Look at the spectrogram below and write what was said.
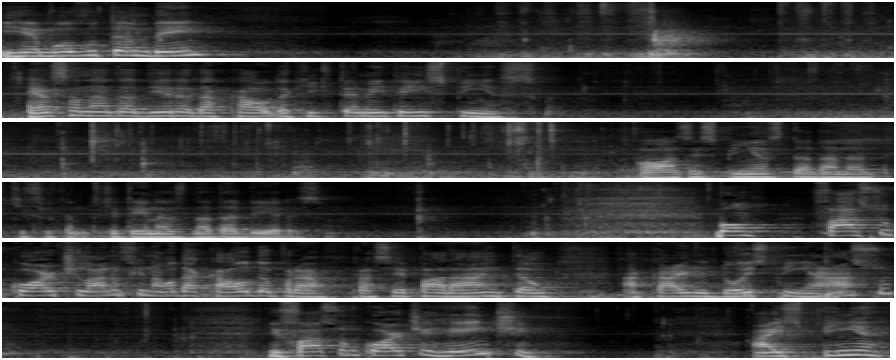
E removo também essa nadadeira da cauda aqui que também tem espinhas. Ó, as espinhas da, da, que, fica, que tem nas nadadeiras. Bom, faço o corte lá no final da cauda para separar então a carne do espinhaço. E faço um corte rente a espinha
